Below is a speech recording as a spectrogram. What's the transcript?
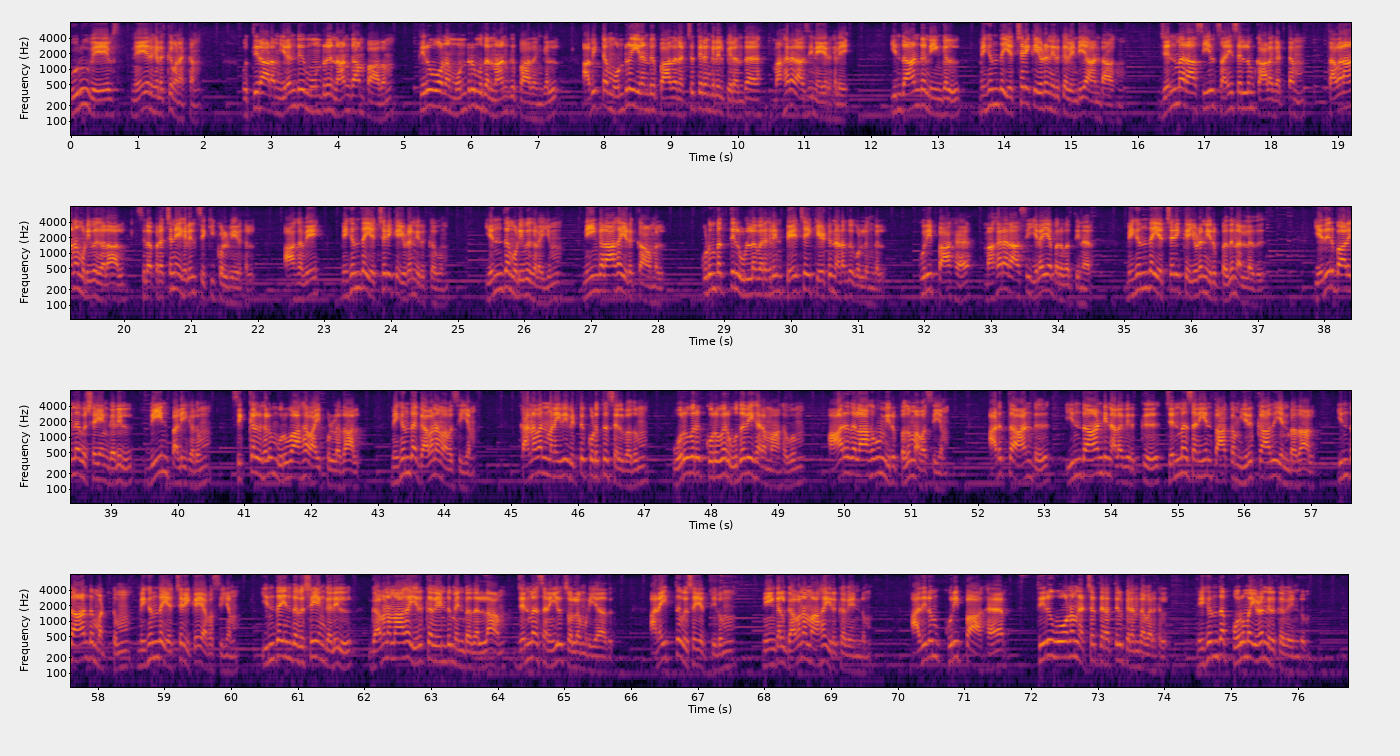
குரு waves நேயர்களுக்கு வணக்கம். உத்திராடம் இரண்டு மூன்று நான்காம் பாதம் திருவோணம் ஒன்று முதல் நான்கு பாதங்கள் அவிட்டம் ஒன்று இரண்டு பாத நட்சத்திரங்களில் பிறந்த மகர ராசி நேயர்களே இந்த ஆண்டு நீங்கள் மிகுந்த எச்சரிக்கையுடன் இருக்க வேண்டிய ஆண்டாகும். ஜென்ம ராசியில் சனி செல்லும் காலகட்டம் தவறான முடிவுகளால் சில பிரச்சனைகளில் சிக்கிக்கொள்வீர்கள். ஆகவே மிகுந்த எச்சரிக்கையுடன் இருக்கவும். எந்த முடிவுகளையும் நீங்களாக எடுக்காமல் குடும்பத்தில் உள்ளவர்களின் பேச்சை கேட்டு நடந்து கொள்ளுங்கள். குறிப்பாக மகர ராசி இளைய பருவத்தினர். மிகுந்த எச்சரிக்கையுடன் இருப்பது நல்லது. எதிர்பாலின விஷயங்களில் வீண் பலிகளும் சிக்கல்களும் உருவாக வாய்ப்புள்ளதால் மிகுந்த கவனம் அவசியம். கணவன் மனைவி விட்டு கொடுத்து செல்வதும் ஒருவருக்கொருவர் உதவிகரமாகவும் ஆறுதலாகவும் இருப்பதும் அவசியம். அடுத்த ஆண்டு இந்த ஆண்டின் அளவிற்கு ஜென்ம சனியின் தாக்கம் இருக்காது என்பதால் இந்த ஆண்டு மட்டும் மிகுந்த எச்சரிக்கை அவசியம். இந்த இந்த விஷயங்களில் கவனமாக இருக்க வேண்டும் என்பதெல்லாம் ஜென்மசனியில் சொல்ல முடியாது. அனைத்து விஷயத்திலும் நீங்கள் கவனமாக இருக்க வேண்டும். அதிலும் குறிப்பாக திருவோணம் நட்சத்திரத்தில் பிறந்தவர்கள் மிகுந்த பொறுமையுடன் இருக்க வேண்டும்.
